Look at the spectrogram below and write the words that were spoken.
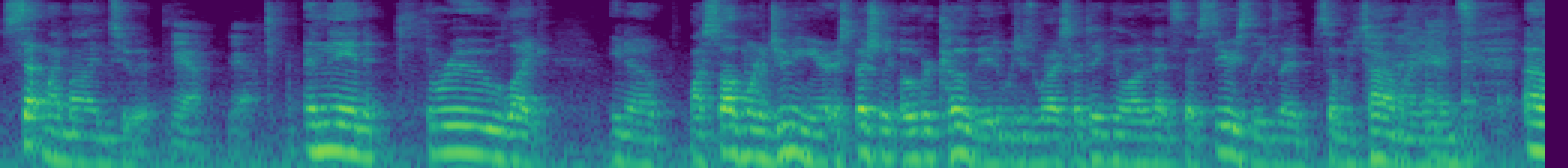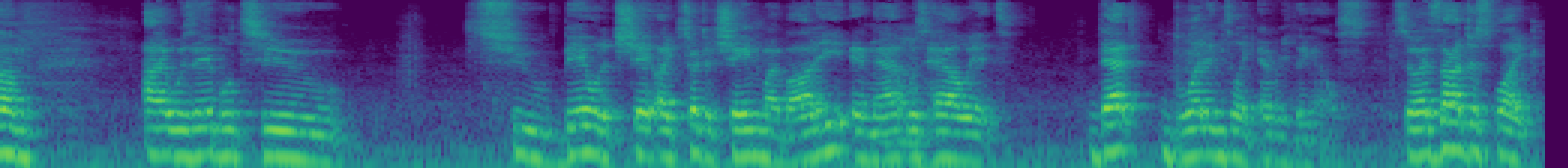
set my mind to it. Yeah yeah. And then through like you know my sophomore and junior year especially over covid which is where i started taking a lot of that stuff seriously because i had so much time on my hands um, i was able to to be able to cha- like start to change my body and that was how it that bled into like everything else. So it's not just like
